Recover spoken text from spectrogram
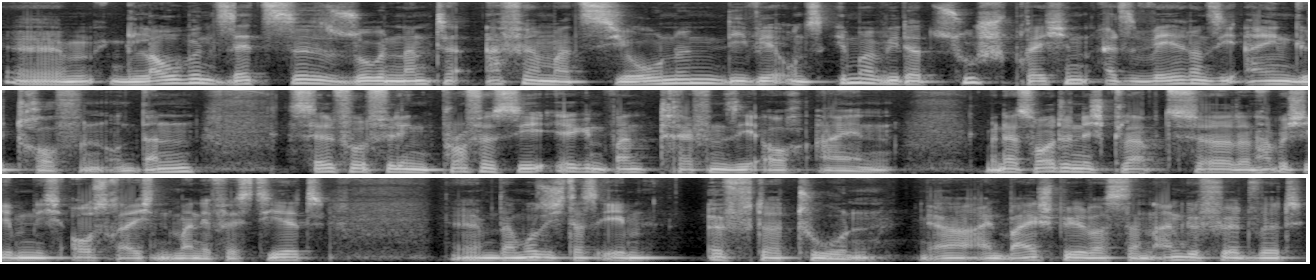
ähm, Glaubenssätze, sogenannte Affirmationen, die wir uns immer wieder zusprechen, als wären sie eingetroffen. Und dann Self-Fulfilling Prophecy, irgendwann treffen sie auch ein. Wenn das heute nicht klappt, äh, dann habe ich eben nicht ausreichend manifestiert. Ähm, da muss ich das eben öfter tun. Ja, ein Beispiel, was dann angeführt wird,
